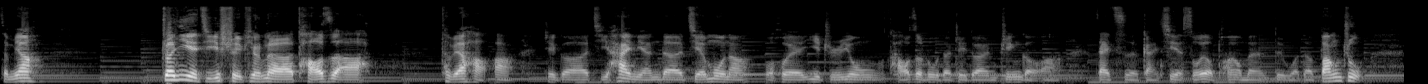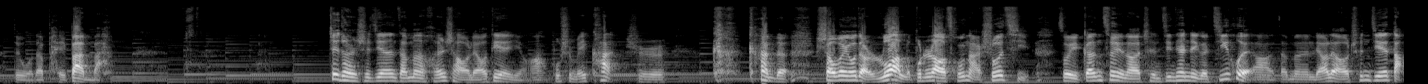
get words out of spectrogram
怎么样？专业级水平的桃子啊！特别好啊！这个己亥年的节目呢，我会一直用桃子录的这段 Jingle 啊，再次感谢所有朋友们对我的帮助，对我的陪伴吧。这段时间咱们很少聊电影啊，不是没看，是 看看的稍微有点乱了，不知道从哪说起，所以干脆呢，趁今天这个机会啊，咱们聊聊春节档。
